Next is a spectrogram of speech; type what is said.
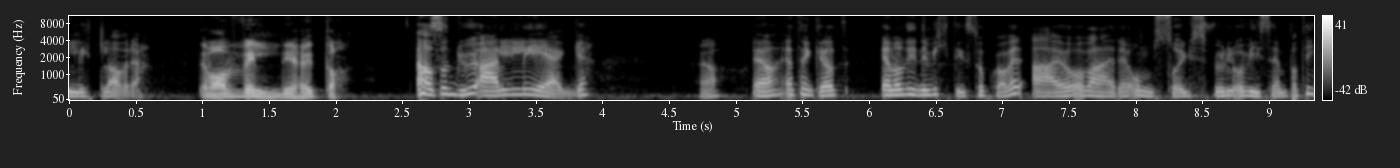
litt lavere. Det var veldig høyt, da. Altså, du er lege. Ja. Ja, jeg tenker at en av dine viktigste oppgaver er jo å være omsorgsfull og vise empati.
